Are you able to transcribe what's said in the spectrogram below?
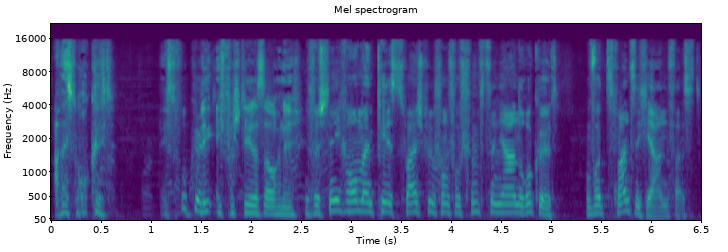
aber es ruckelt. Es ruckelt. Ich, ich verstehe das auch nicht. Ich verstehe nicht, warum ein PS2-Spiel von vor 15 Jahren ruckelt. Und vor 20 Jahren fast.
